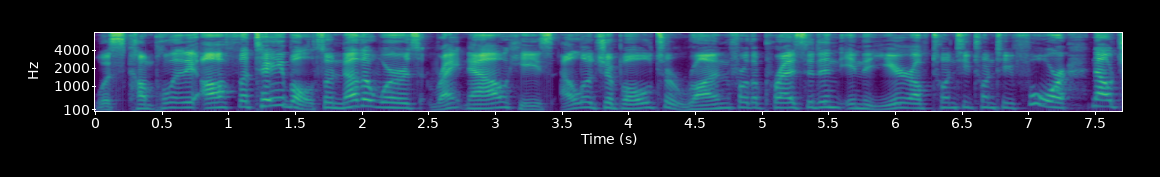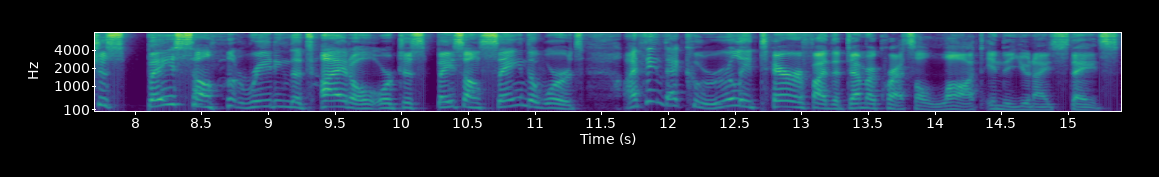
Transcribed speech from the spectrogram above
was completely off the table. So, in other words, right now he's eligible to run for the president in the year of 2024. Now, just based on reading the title or just based on saying the words, I think that could really terrify the Democrats a lot in the United States.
